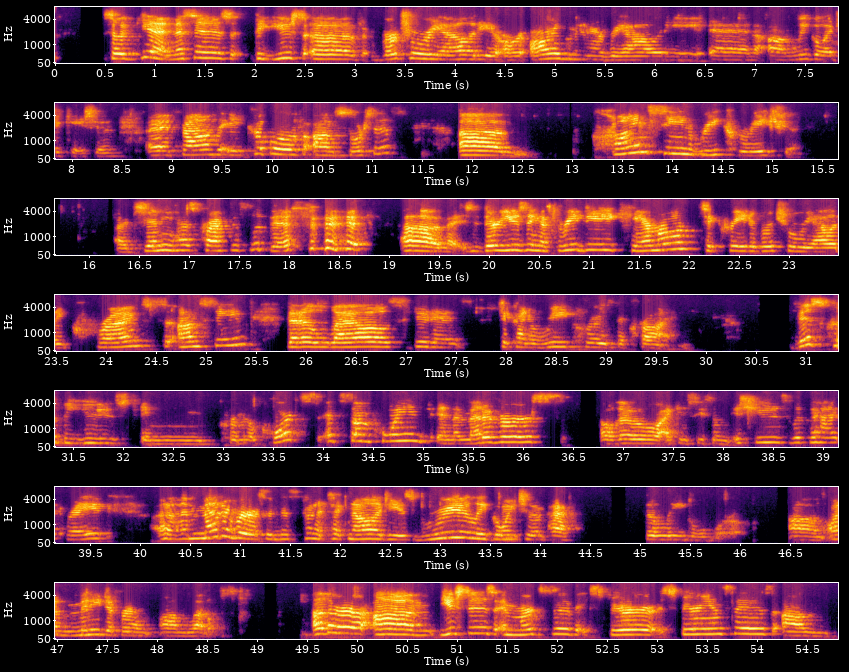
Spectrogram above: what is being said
So again, this is the use of virtual reality or augmented reality in um, legal education. I found a couple of um, sources. Um, crime scene recreation. Uh, Jenny has practiced with this. um, they're using a 3D camera to create a virtual reality crime um, scene that allows students to kind of recreate the crime. This could be used in criminal courts at some point in the metaverse, although I can see some issues with that, right? Uh, the metaverse and this kind of technology is really going to impact the legal world um, on many different um, levels. Other um, uses, immersive exper experiences, um,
